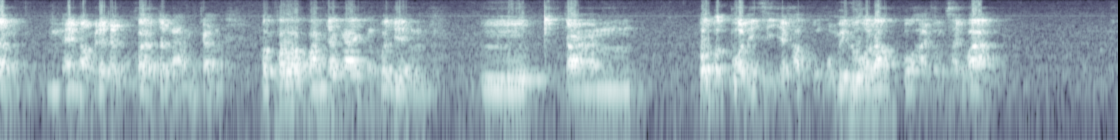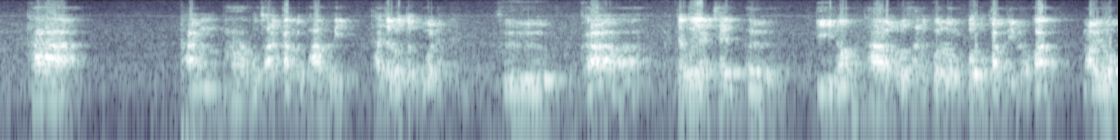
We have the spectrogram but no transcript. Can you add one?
จำ แน่นอนไม่ได้แต่ก็จะนานเหมือนกัน แล้วก็ความยากง่ายของประเด็นคือการลดตะกั่วในสีอะครับ ผมผมไม่รู้นะผมอาจสงสัยว่า ถ้าทางภาคอุตสาหกรรมหรือภาคผลิต ถ้าจะลดตะกั่วเนี่ยคืออ่ายกตัวอย่างเช่น เออ ดีเนาะถ้าลดสารตะกั่วลงต้นทุนการผลิตเราก็น้อยลง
